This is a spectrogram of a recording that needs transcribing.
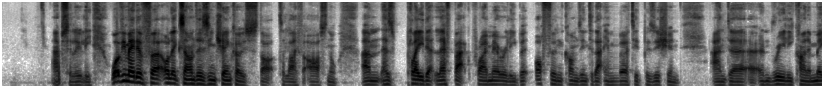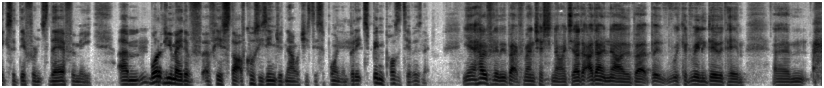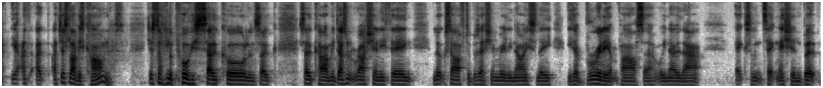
Absolutely. What have you made of uh, Alexander Zinchenko's start to life at Arsenal? Um, has played at left back primarily, but often comes into that inverted position and uh, and really kind of makes a difference there for me. Um, mm-hmm. What have you made of, of his start? Of course, he's injured now, which is disappointing, but it's been positive, isn't it? Yeah, hopefully he'll be back for Manchester United. I, I don't know, but but we could really do with him. Um, yeah, I, I, I just love his calmness just on the ball, he's so cool and so so calm. He doesn't rush anything. Looks after possession really nicely. He's a brilliant passer. We know that. Excellent technician, but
